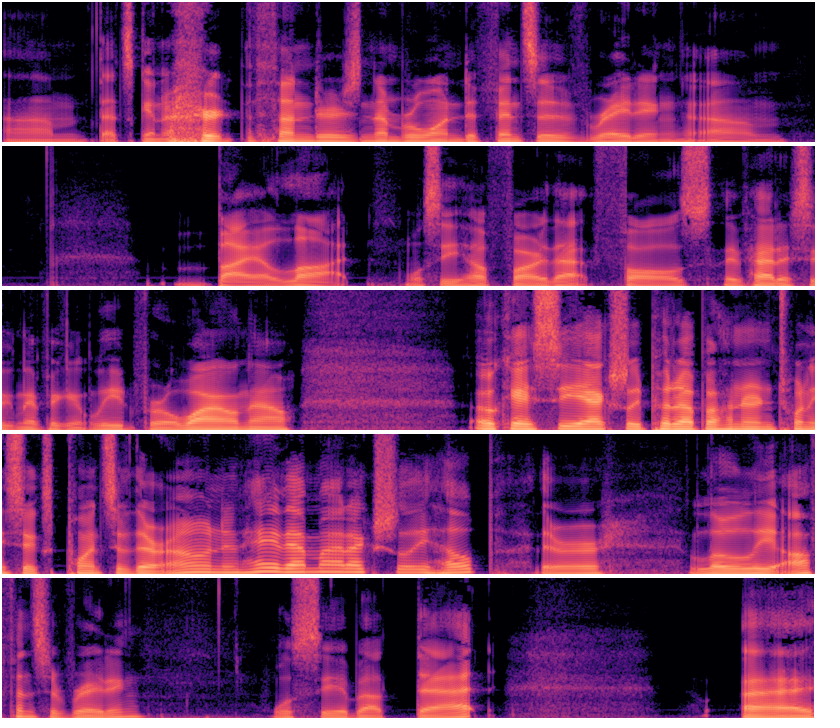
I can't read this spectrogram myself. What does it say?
Um, that's going to hurt the Thunder's number one defensive rating um, by a lot. We'll see how far that falls. They've had a significant lead for a while now. OKC actually put up 126 points of their own, and hey, that might actually help their lowly offensive rating. We'll see about that. Uh,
